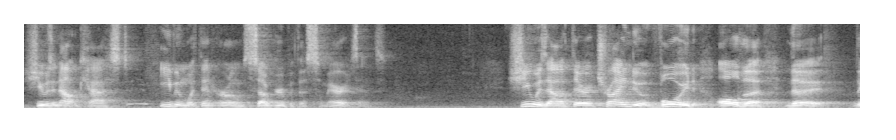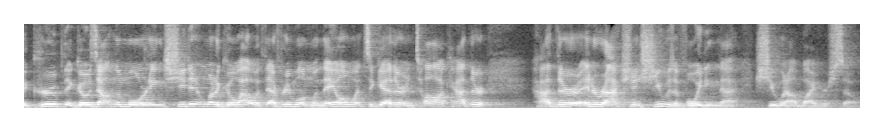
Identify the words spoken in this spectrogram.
She was an outcast even within her own subgroup of the Samaritans. She was out there trying to avoid all the, the the group that goes out in the morning. She didn't want to go out with everyone when they all went together and talk, had their, had their interaction. She was avoiding that. She went out by herself.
